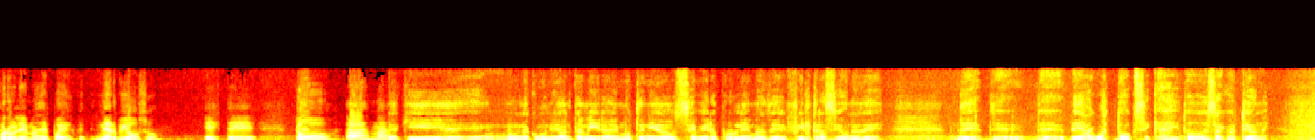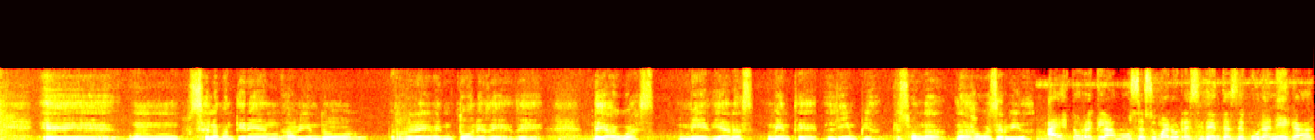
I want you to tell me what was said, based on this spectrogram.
problemas después nerviosos, este, tos, asma. Aquí eh, en la comunidad de Altamira hemos tenido severos problemas de filtraciones de, de, aguas tóxicas y todas esas cuestiones. Eh, mm, se la mantienen habiendo reventones de, aguas medianamente limpias, que son las aguas servidas. A estos reclamos se sumaron residentes de Cunanega,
